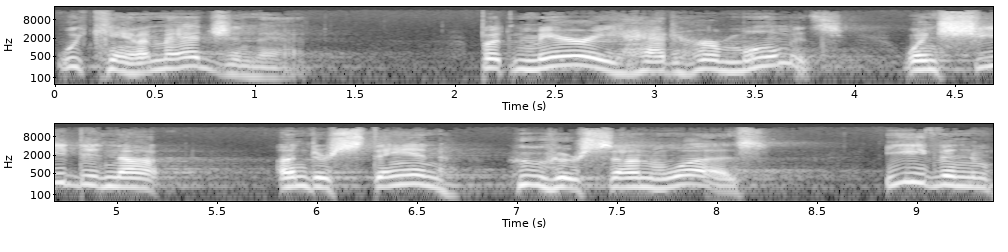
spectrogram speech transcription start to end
We can't imagine that. But Mary had her moments when she did not understand who her son was, even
